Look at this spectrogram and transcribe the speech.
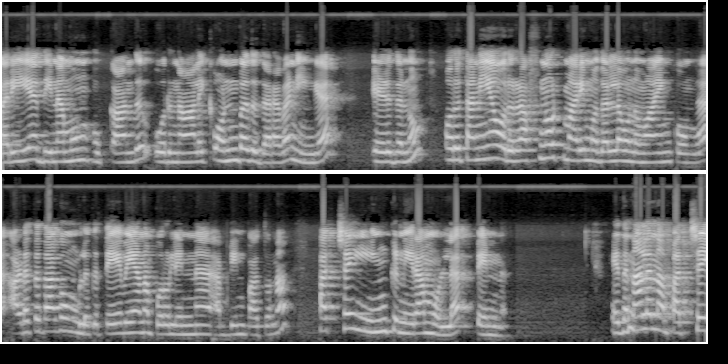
வரியை தினமும் உட்காந்து ஒரு நாளைக்கு ஒன்பது தடவை நீங்கள் எழுதணும். ஒரு தனியாக ஒரு ரஃப் நோட் மாதிரி முதல்ல ஒன்று வாங்கிக்கோங்க. அடுத்ததாக உங்களுக்கு தேவையான பொருள் என்ன அப்படின்னு பார்த்தோன்னா பச்சை இங்க் நிறம் உள்ள பெண் எதனால் நான் பச்சை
